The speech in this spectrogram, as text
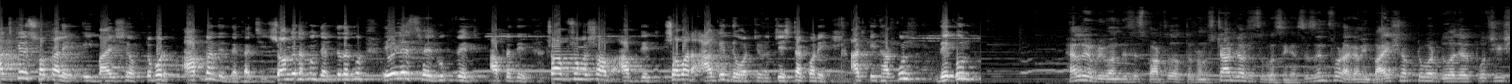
আজকের সকালে এই বাইশে অক্টোবর আপনাদের দেখাচ্ছি। সঙ্গে থাকুন দেখতে থাকুন এল এস ফেসবুক পেজ আপনাদের। সব সময় সব আপডেট সবার আগে দেওয়ার জন্য চেষ্টা করে। আজকে থাকুন দেখুন। Hello everyone this is Partha Dutta from Star Jalsha super singer season four আগামী বাইশে অক্টোবর দু হাজার পঁচিশ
